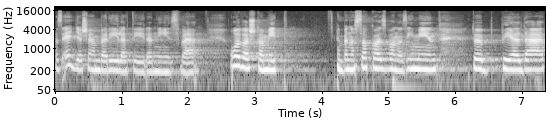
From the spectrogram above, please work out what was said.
az egyes ember életére nézve. Olvastam itt ebben a szakaszban az imént több példát,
